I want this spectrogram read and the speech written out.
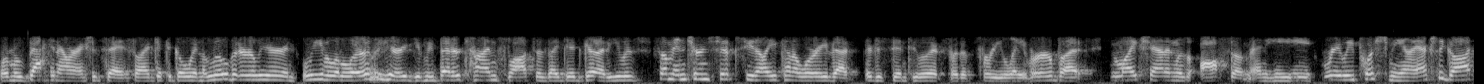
or move back an hour, I should say. So I'd get to go in a little bit earlier and leave a little earlier. He'd give me better time slots as I did good. He was some internships, you know, you kind of worry that they're just into it for the free labor, but Mike Shannon was awesome and he really pushed me. And I actually got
